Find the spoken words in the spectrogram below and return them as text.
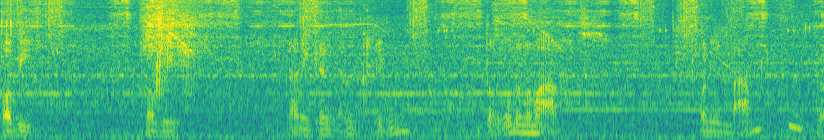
Bobby. Bobby. Ja, den kann ich anklicken. Drohne Nummer 8. Von den Namen? Ja,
